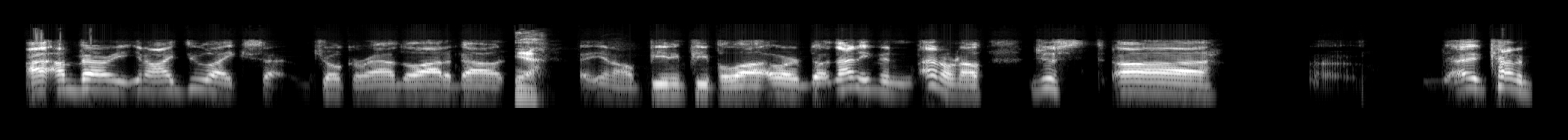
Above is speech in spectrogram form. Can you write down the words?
I, I'm very. You know, I do like joke around a lot about. Yeah. uh, You know, beating people up, or not even. I don't know. Just uh, I kind of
